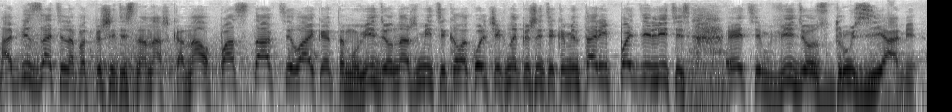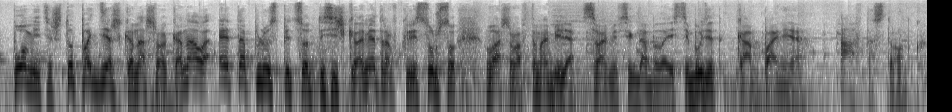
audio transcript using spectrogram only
Обязательно подпишитесь на наш канал, поставьте лайк этому видео, нажмите колокольчик, напишите комментарий, поделитесь этим видео с друзьями. Помните, что поддержка нашего канала – это плюс 500 тысяч километров к ресурсу вашего автомобиля. С вами всегда была есть и будет компания «АвтоСтронг».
